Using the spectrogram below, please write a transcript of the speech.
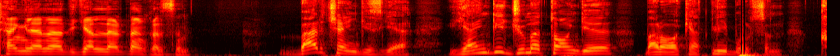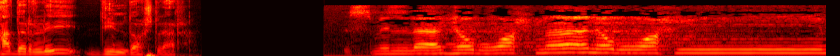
changlanadiganlardan qilsin. Barchangizga yangi juma tongi barokatli bo'lsin, qadrli dindoshlar. Bismillahirrohmanirrohim.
